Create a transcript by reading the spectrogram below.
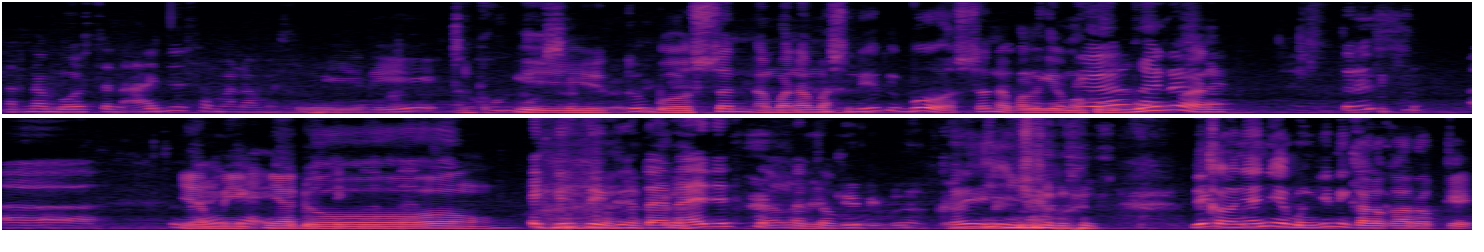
Karena bosen aja sama nama sendiri. Kok Bosen gitu berarti. bosen sama nama sendiri bosen apalagi sama Enggak, hubungan Terus ya sebenarnya kayak mic-nya dong Ikut-ikutan aja sama temen. di belakang. Iya. Dia kalau nyanyi emang gini kalau karaoke.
